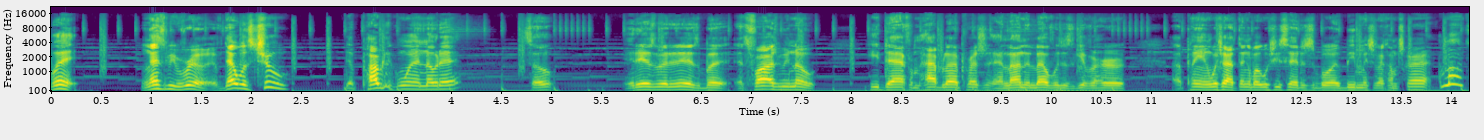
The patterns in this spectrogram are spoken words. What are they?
But let's be real, if that was true, the public wouldn't know that. So it is what it is. But as far as we know, he died from high blood pressure, and Loni Love was just giving her a opinion, which I think about what she said. This is boy B. Sure like, subscribe. I'm out.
